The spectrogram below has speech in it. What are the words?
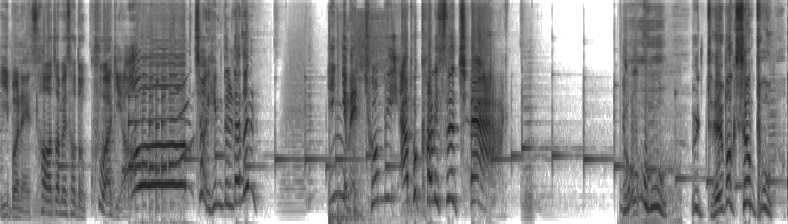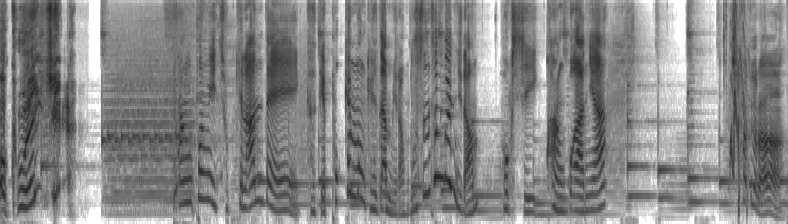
이번에 서점에서도 구하기 엄청 힘들다는 잉여맨 좀비 아포칼리스 책! 오, 대박 상품. 아, 크레이지. 상품이 좋긴 한데 그게 포켓몬 괴담이랑 무슨 상관이람? 혹시 광고 아니야? 차별아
